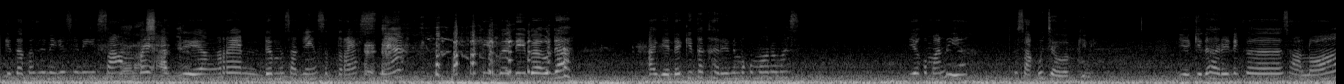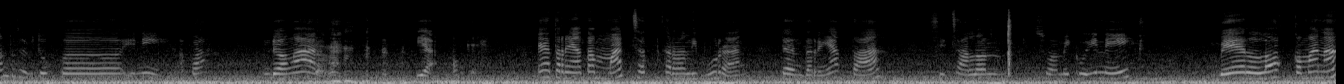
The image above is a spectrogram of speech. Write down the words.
kita ke sini ke sini sampai rasanya. ada yang random saking stresnya. Tiba-tiba udah agenda kita hari ini mau ke mana mas? Ya ke mana ya? Terus aku jawab gini. Ya kita hari ini ke salon, terus habis itu ke ini apa? Undangan. Ya, oke. Eh ternyata macet karena liburan dan ternyata si calon suamiku ini belok ke mana?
